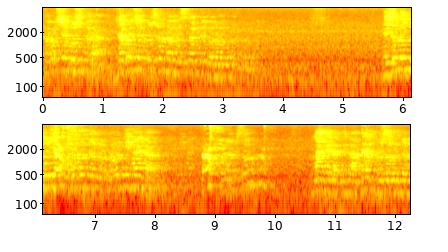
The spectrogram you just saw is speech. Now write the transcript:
তখন সে বুঝতো না যখন সে বুঝলো তখন ইসলামকে গ্রহণ করল এই জন্য দুনিয়া বোঝানোর জন্য তখন কি হয় না? লাগে না, কিন্তু আখেরাত বোঝানোর জন্য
